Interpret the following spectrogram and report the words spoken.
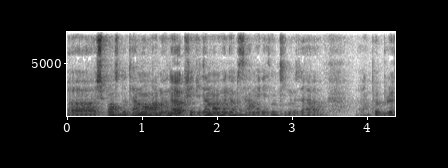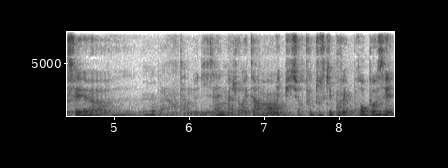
je pense notamment à Monocle, évidemment. Monocle, c'est un magazine qui nous a un peu bluffé mm-hmm. bah, en termes de design majoritairement et puis surtout tout ce qu'il pouvait proposer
